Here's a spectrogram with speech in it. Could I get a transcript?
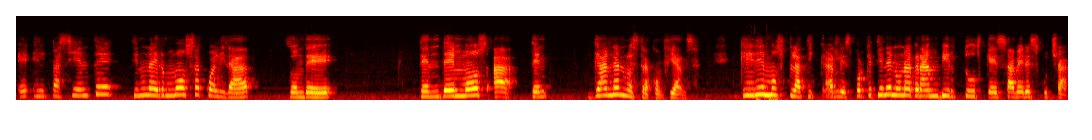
E, el paciente tiene una hermosa cualidad donde tendemos a, ganan nuestra confianza. Queremos platicarles porque tienen una gran virtud que es saber escuchar.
